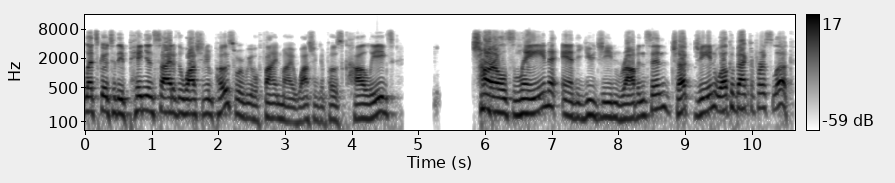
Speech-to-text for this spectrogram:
Let's go to the opinion side of the Washington Post, where we will find my Washington Post colleagues Charles Lane and Eugene Robinson. Chuck, Gene, welcome back to First Look.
